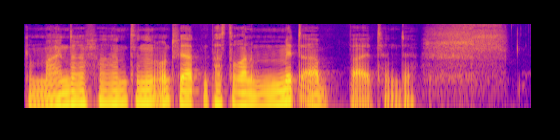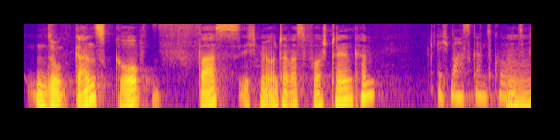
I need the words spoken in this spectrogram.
Gemeindereferentinnen und wir hatten pastorale Mitarbeitende. So ganz grob, was ich mir unter was vorstellen kann? Ich mache es ganz kurz. Mhm.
